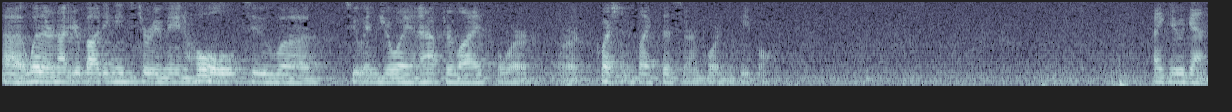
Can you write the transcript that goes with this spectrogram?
uh, whether or not your body needs to remain whole to uh, to enjoy an afterlife, or or questions like this are important to people. Thank you again.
